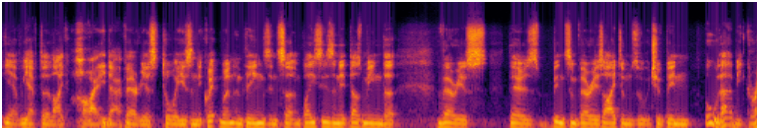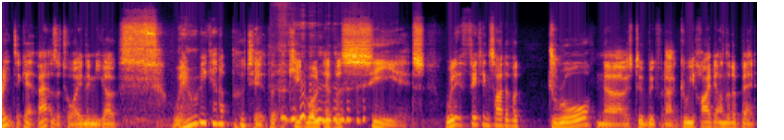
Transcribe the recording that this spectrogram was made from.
yeah, we have to like hide our various toys and equipment and things in certain places, and it does mean that various there's been some various items which have been, oh, that would be great to get that as a toy. And then you go, where are we going to put it that the kid won't ever see it? Will it fit inside of a drawer? No, it's too big for that. Can we hide it under the bed?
